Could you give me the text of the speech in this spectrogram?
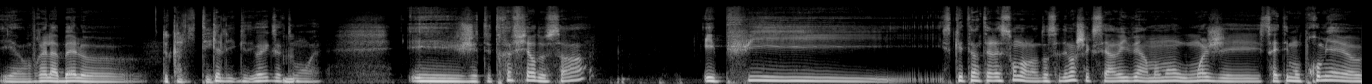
et un vrai label. De qualité. quali- ouais, exactement, ouais. Et j'étais très fier de ça. Et puis, ce qui était intéressant dans, dans cette démarche, c'est que c'est arrivé à un moment où moi, j'ai, ça a été mon premier. euh,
